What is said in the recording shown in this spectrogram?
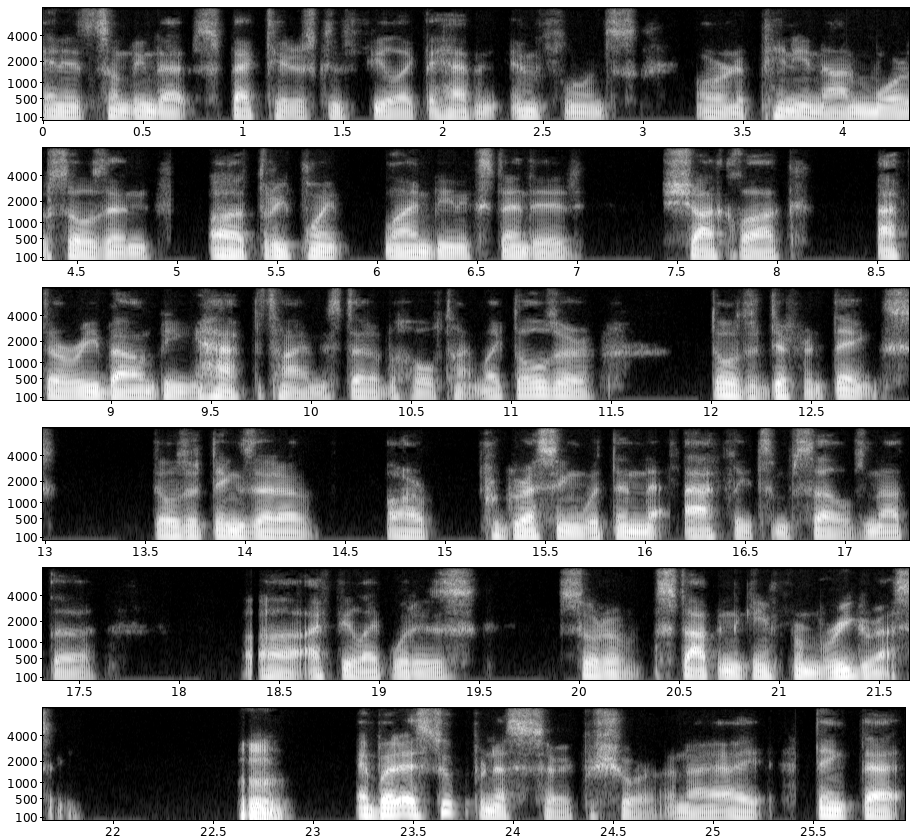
and it's something that spectators can feel like they have an influence or an opinion on more so than a three point line being extended, shot clock after a rebound being half the time instead of the whole time. Like those are those are different things. Those are things that are are progressing within the athletes themselves, not the uh, I feel like what is sort of stopping the game from regressing. Mm. And but it's super necessary for sure. And I, I think that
